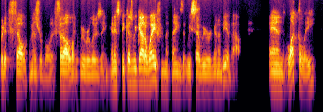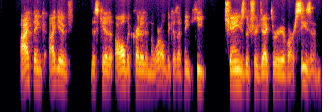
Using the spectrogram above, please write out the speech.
but it felt miserable. It felt like we were losing. And it's because we got away from the things that we said we were going to be about. And luckily i think i give this kid all the credit in the world because i think he changed the trajectory of our season.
